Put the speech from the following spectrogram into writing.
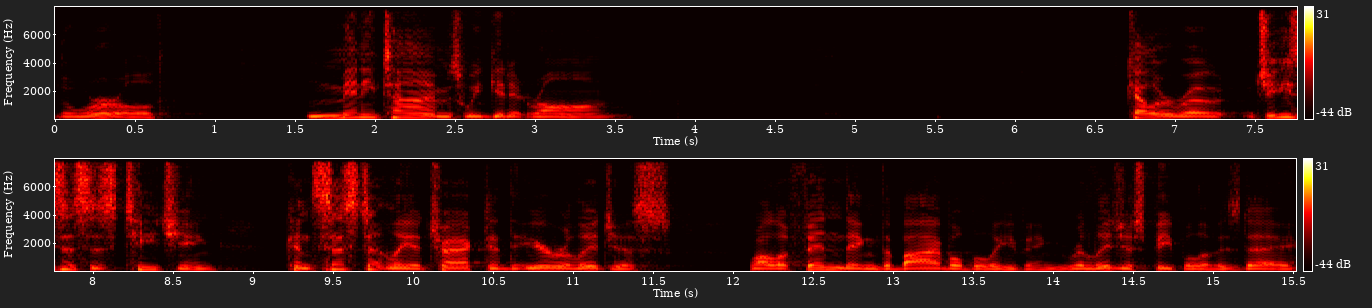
the world, many times we get it wrong. Keller wrote Jesus' teaching consistently attracted the irreligious while offending the Bible believing, religious people of his day.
